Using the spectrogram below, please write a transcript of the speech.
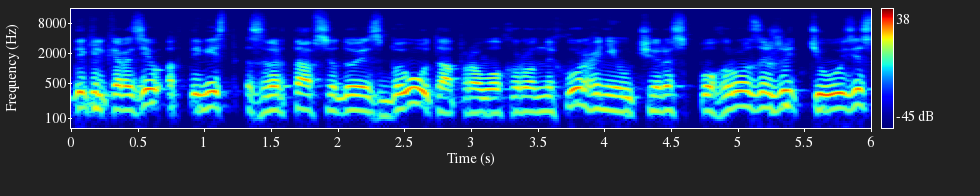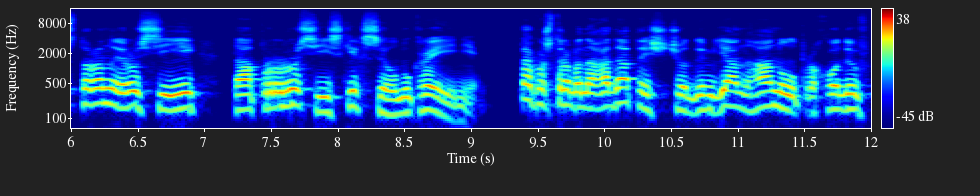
декілька разів активіст звертався до СБУ та правоохоронних органів через погрози життю зі сторони Росії та проросійських сил в Україні. Також треба нагадати, що Дем'ян Ганул проходив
